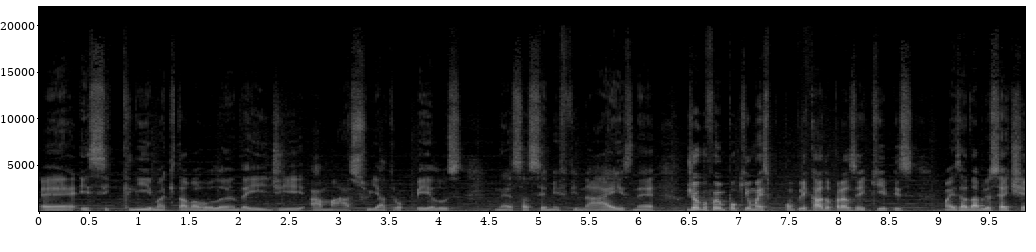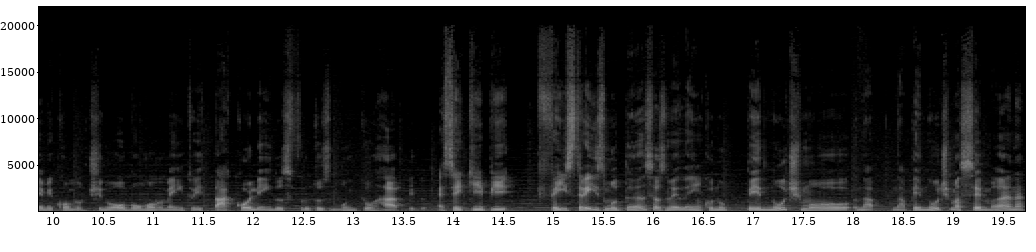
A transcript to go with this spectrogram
é, esse clima que estava rolando aí de amasso e atropelos nessas semifinais, né? O jogo foi um pouquinho mais complicado para as equipes, mas a W7M continuou o bom momento e está colhendo os frutos muito rápido. Essa equipe fez três mudanças no elenco no penúltimo, na, na penúltima semana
